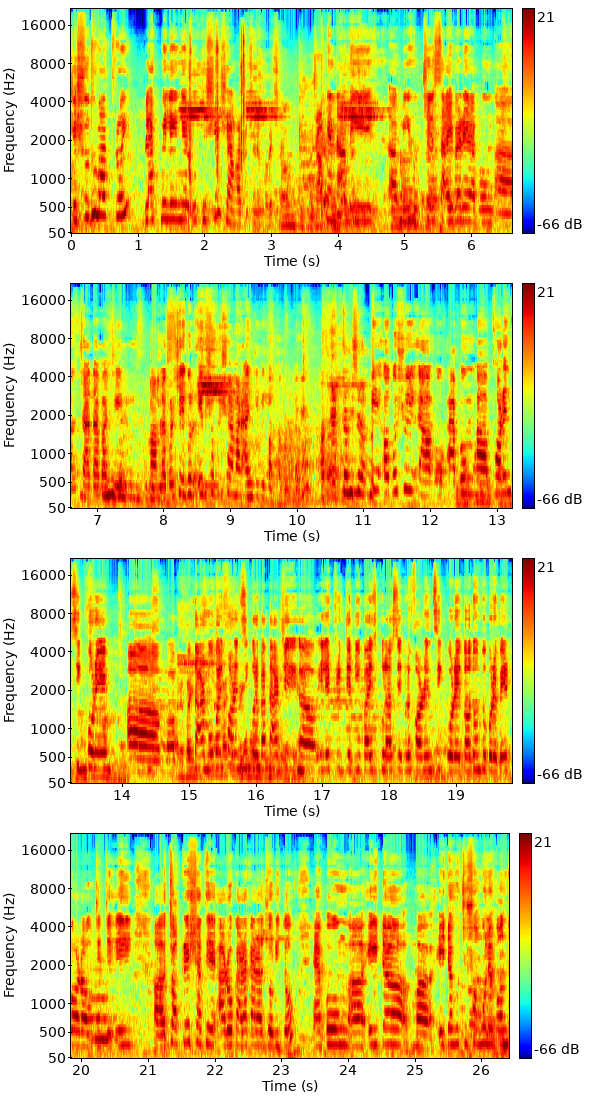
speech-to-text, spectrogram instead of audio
সে শুধুমাত্রই ব্ল্যাকমেলিং এর উদ্দেশ্যে সে আমার পিছনে পড়েছে। দেখেন আমি আমি হচ্ছে সাইবারে এবং মামলা করেছি। এগুলো এইসব বিষয়ে আমার আইনজীবী কথা বলবে হ্যাঁ? অবশ্যই এবং ফরেন্সিক করে তার মোবাইল ফরেন্সিক করে বা তার যে ইলেকট্রিক যে ডিভাইসগুলো আছে এগুলো ফরেন্সিক করে তদন্ত করে বের করা উচিত যে এই চক্রের সাথে আরও কারা কারা জড়িত এবং এইটা এটা হচ্ছে সমূলে বন্ধ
